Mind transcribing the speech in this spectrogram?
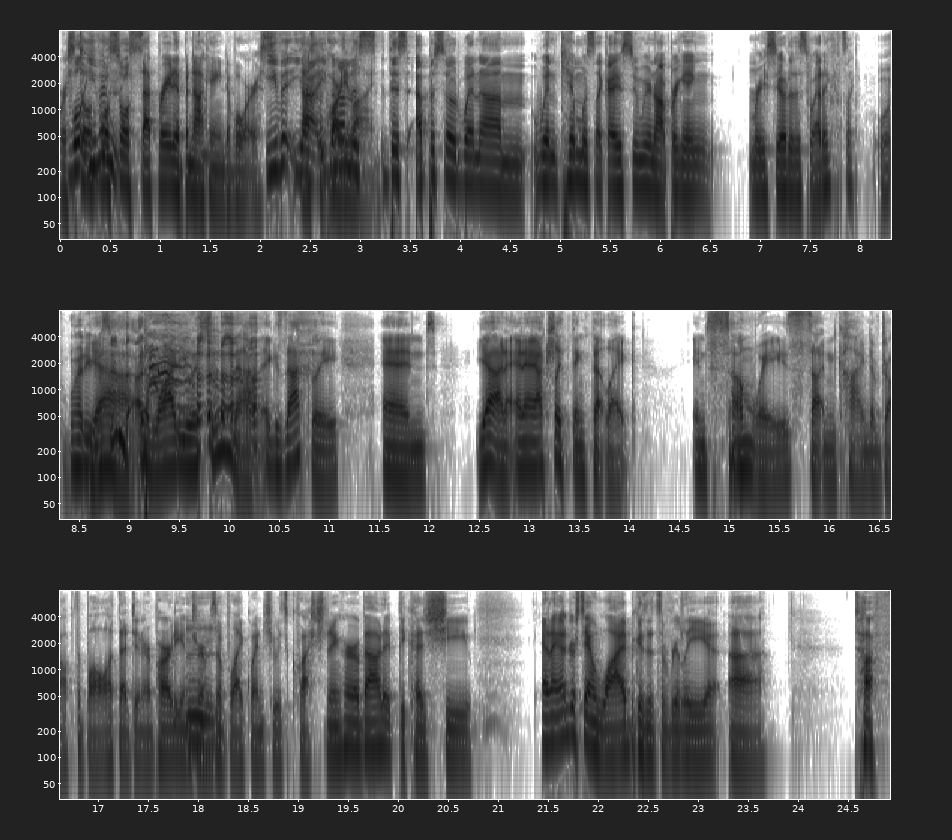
We're Well, still even- we're still separated, but not getting divorced. even yeah even on this line. this episode when um when kim was like i assume you're not bringing mauricio to this wedding it's like wh- why do you assume that why do you assume that? Exactly. And yeah, and, and I actually think that like in some ways Sutton kind of dropped the ball at that dinner party in Mm. terms of like when she was questioning her about it because she and I understand why because it's a really uh tough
